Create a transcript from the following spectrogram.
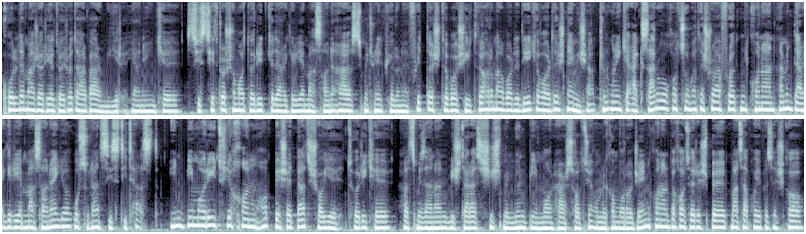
کل مجاری ادراری رو در بر می‌گیره. یعنی اینکه سیستیت رو شما دارید که درگیری مثانه هست می‌تونید پیلونفریت داشته باشید و حالا موارد دیگه که واردش نمیشم چون اونی که اکثر اوقات صحبتش رو افراد می‌کنن همین درگیری مثانه یا اصولا سیستیت هست. این بیماری توی خانم ها به شدت شایع. طوری که حدس می‌زنن بیشتر از 6 میلیون بیمار هر سال توی آمریکا مراجعه می‌کنن به خاطرش به مطب های پزشکا.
